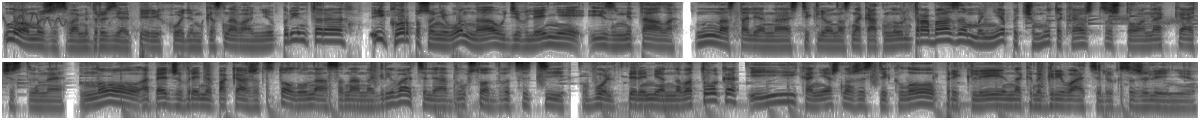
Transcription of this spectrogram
Ну а мы же с вами, друзья, переходим к основанию принтера. И корпус у него на удивление из металла. На столе на стекле у нас накатана ультрабаза. Мне почему-то кажется, что она качественная. Но, опять же, время покажет. Стол у нас она нагревателя от 220 вольт переменного тока. И, конечно же, стекло приклеено к нагревателю, к сожалению.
